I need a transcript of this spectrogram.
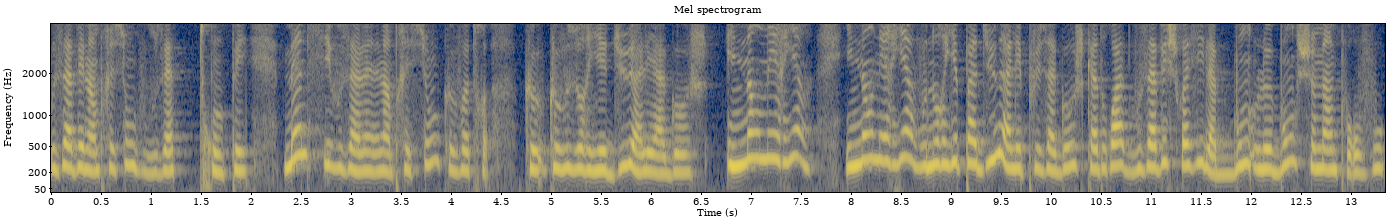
vous avez l'impression que vous vous êtes trompé, même si vous avez l'impression que, vous auriez dû aller à gauche. Il n'en est rien. Il n'en est rien. Vous n'auriez pas dû aller plus à gauche qu'à droite. Vous avez choisi le bon chemin pour vous,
